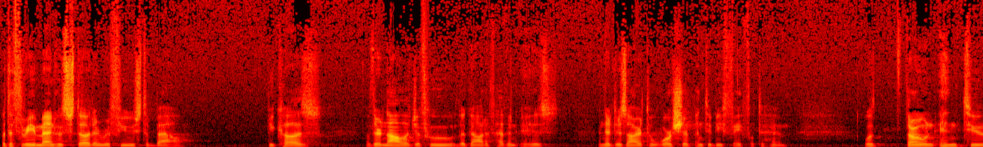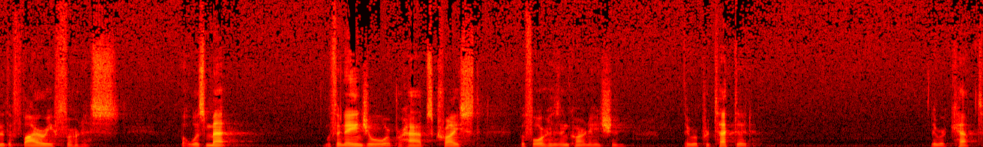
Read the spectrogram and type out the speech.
But the three men who stood and refused to bow because of their knowledge of who the God of heaven is and their desire to worship and to be faithful to him were thrown into the fiery furnace, but was met with an angel or perhaps Christ before his incarnation. They were protected they were kept.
